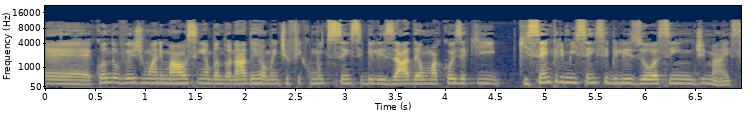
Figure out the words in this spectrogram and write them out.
É, quando eu vejo um animal assim abandonado, realmente eu fico muito sensibilizada. É uma coisa que, que sempre me sensibilizou assim demais.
